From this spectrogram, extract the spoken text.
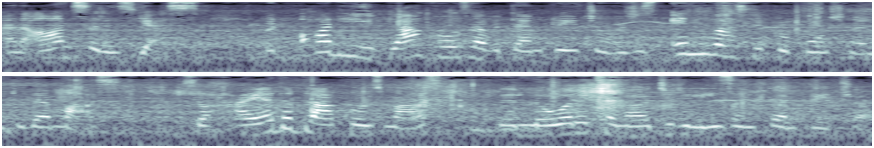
and the answer is yes. But oddly, black holes have a temperature which is inversely proportional to their mass. So higher the black hole's mass, the lower its energy release and temperature.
